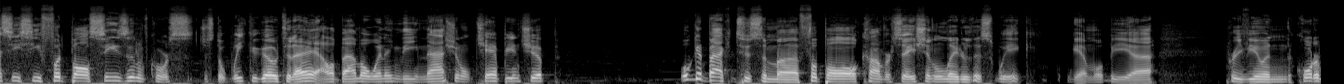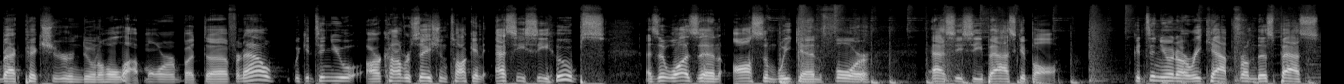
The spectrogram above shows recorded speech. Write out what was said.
SEC football season, of course, just a week ago today, Alabama winning the national championship We'll get back into some uh, football conversation later this week. Again, we'll be uh, previewing the quarterback picture and doing a whole lot more. But uh, for now, we continue our conversation talking SEC hoops, as it was an awesome weekend for SEC basketball. Continuing our recap from this past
